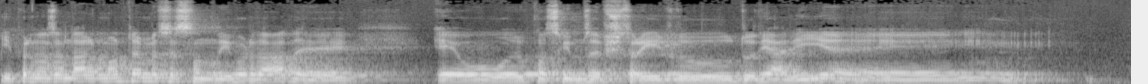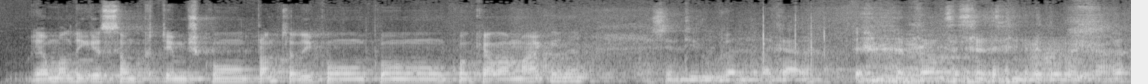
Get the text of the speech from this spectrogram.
E para nós andar de moto é uma sensação de liberdade, é, é o, conseguimos abstrair do, do dia a dia, é, é uma ligação que temos com, pronto, ali com, com, com aquela máquina é sentir o vento na cara. Pronto, é sentir o vento na cara.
